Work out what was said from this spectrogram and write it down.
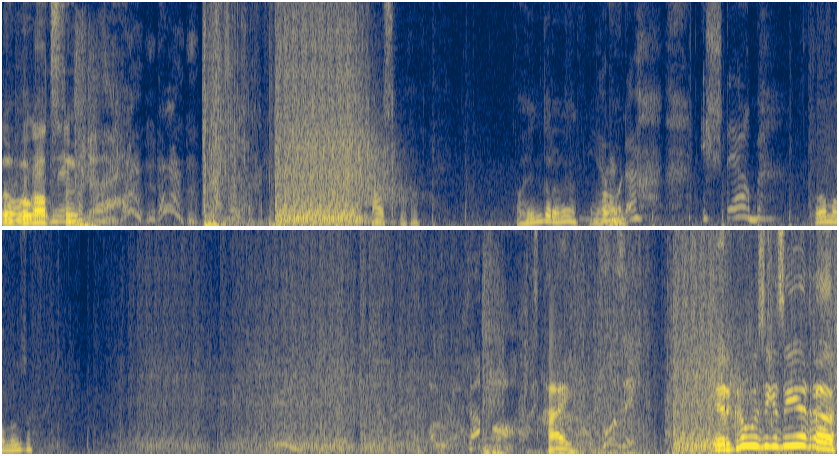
So, wo geht's denn? Passt mich. Da hinten, ne? Ja. Oder? Ich sterbe. Komm mal raus. Hi. Ihr grusige Sicher!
